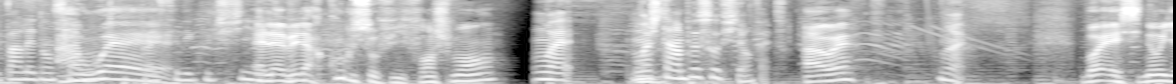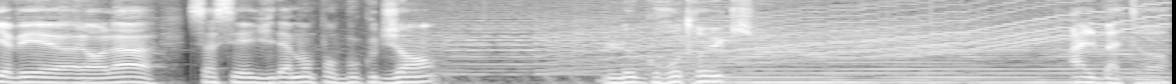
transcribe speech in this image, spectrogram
Elle parlait dans sa Ah ouais. pour passer des coups de fil. Elle avait l'air cool, Sophie, franchement. Ouais. Moi, j'étais un peu Sophie en fait. Ah ouais? Ouais. Bon, et sinon, il y avait. euh, Alors là, ça, c'est évidemment pour beaucoup de gens. Le gros truc. Albator.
